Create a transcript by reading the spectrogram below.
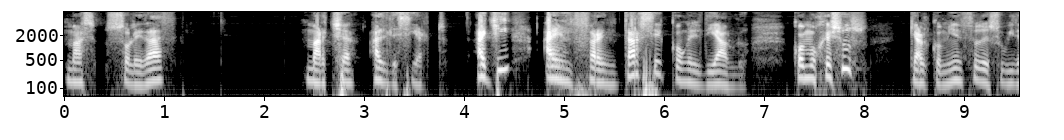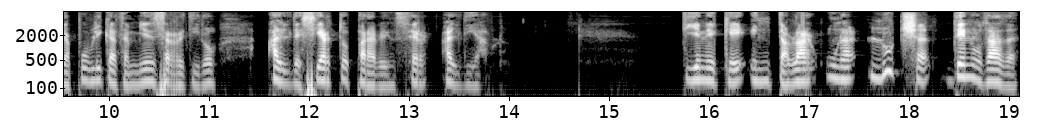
más soledad marcha al desierto, allí a enfrentarse con el diablo, como Jesús, que al comienzo de su vida pública también se retiró al desierto para vencer al diablo. Tiene que entablar una lucha denodada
